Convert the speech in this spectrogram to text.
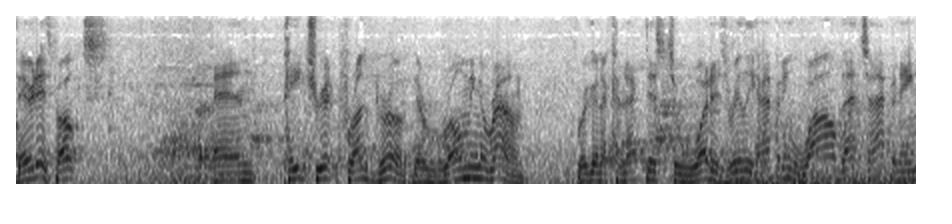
There it is, folks. And Patriot Front Group, they're roaming around. We're going to connect this to what is really happening while that's happening.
